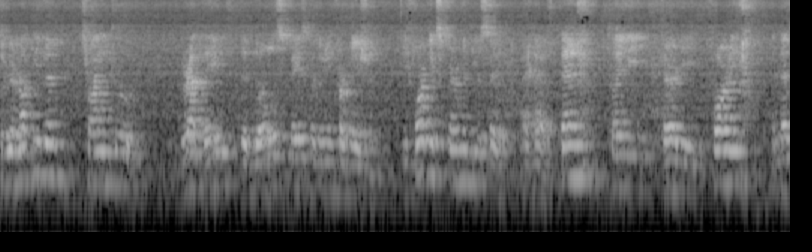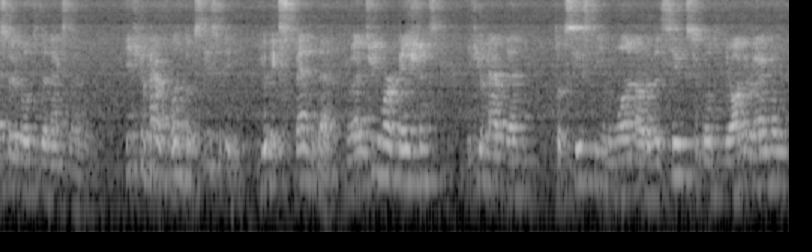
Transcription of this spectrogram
So you're not even trying to gradate the dose based on your information. Before the experiment, you say, I have 10, 20, 30, 40, and then so you go to the next level. If you have one toxicity, you expand that. You add three more patients. If you have then toxicity in one out of the six, you go to the other level.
